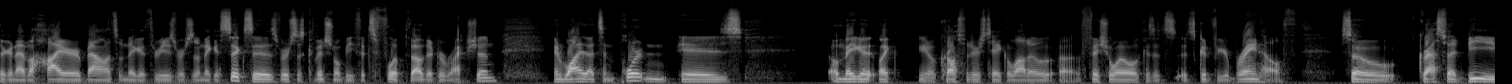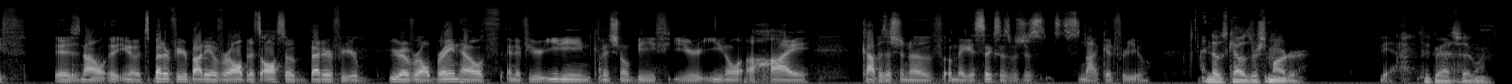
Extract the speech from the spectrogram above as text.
they're going to have a higher balance of omega threes versus omega sixes versus conventional beef. It's flipped the other direction, and why that's important is omega like you know crossfitters take a lot of uh, fish oil because it's it's good for your brain health so grass-fed beef is not you know it's better for your body overall but it's also better for your your overall brain health and if you're eating conventional beef you're eating a a high composition of omega-6s which is not good for you And those cows are smarter. Yeah. the grass fed ones.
